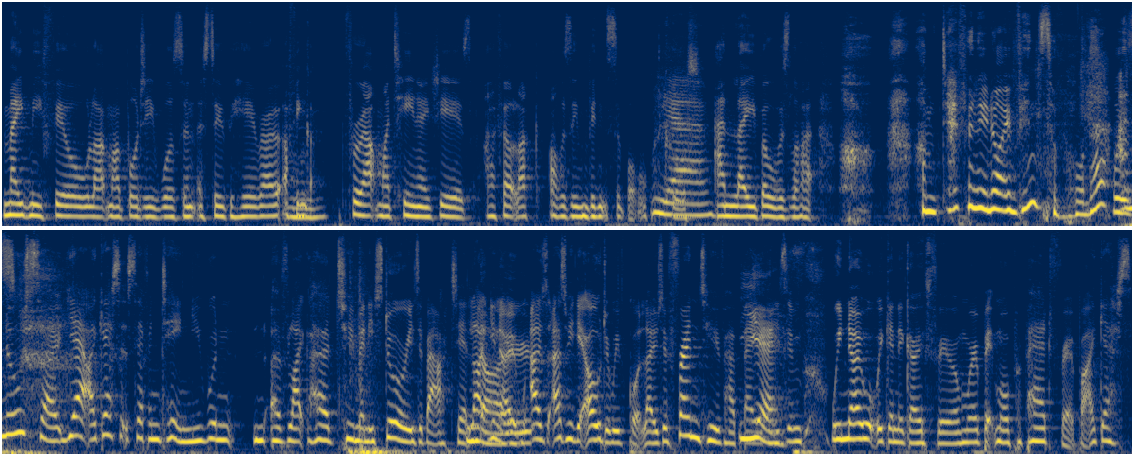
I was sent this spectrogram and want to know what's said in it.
made me feel like my body wasn't a superhero. I think mm. Throughout my teenage years, I felt like I was invincible. Yeah. And labour was like, I'm definitely not invincible. That was. and also, yeah, I guess at 17, you wouldn't have like heard too many stories about it. Like, you know, as, as we get older, we've got loads of friends who've had babies Yes. and we know what we're going to go through and we're a bit more prepared for it. But I guess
